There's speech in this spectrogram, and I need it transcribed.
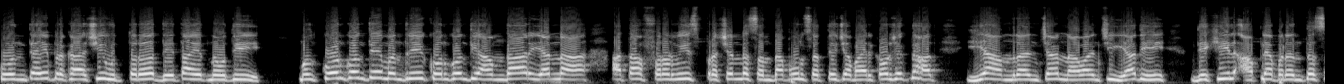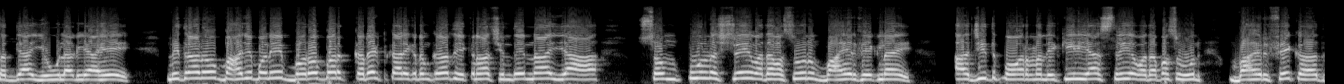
कोणत्याही प्रकारची उत्तरं देता येत नव्हती. मग कोणकोणते मंत्री कोणकोणते आमदार यांना आता फडणवीस प्रचंड संतापून सत्तेच्या बाहेर काढू शकतात? या आमदारांच्या नावांची यादी देखील आपल्यापर्यंत सध्या येऊ लागली आहे. मित्रांनो भाजपने बरोबर करेक्ट कार्यक्रम करत एकनाथ शिंदेना या संपूर्ण श्रेयवादापासून बाहेर फेकलंय. अजित पवारांना देखील या स्त्रीवादापासून बाहेर फेकत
